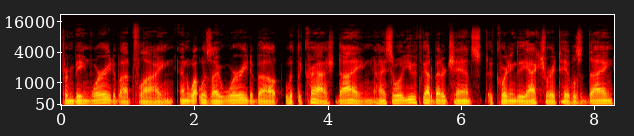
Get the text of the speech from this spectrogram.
from being worried about flying. And what was I worried about with the crash? Dying. And I said, Well, you've got a better chance, according to the actuary tables, of dying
